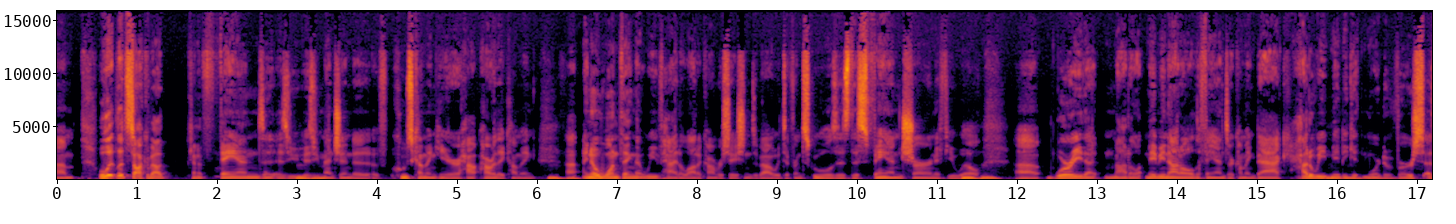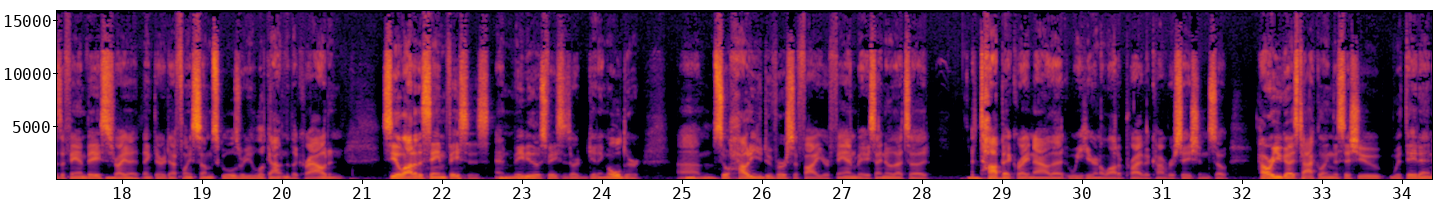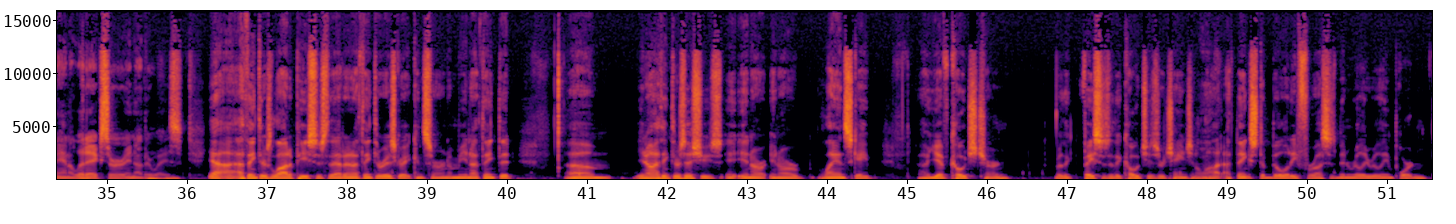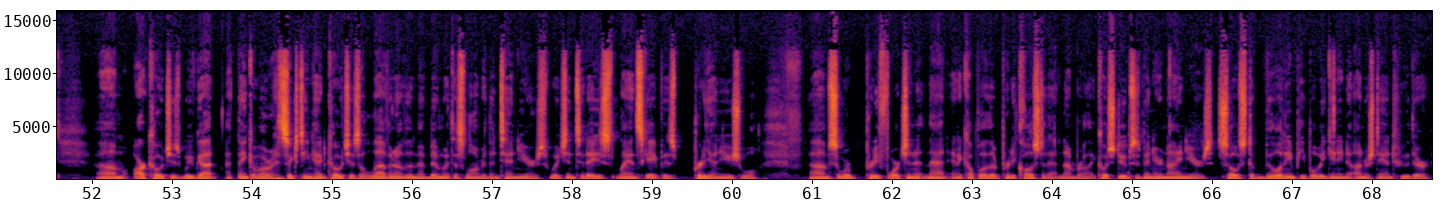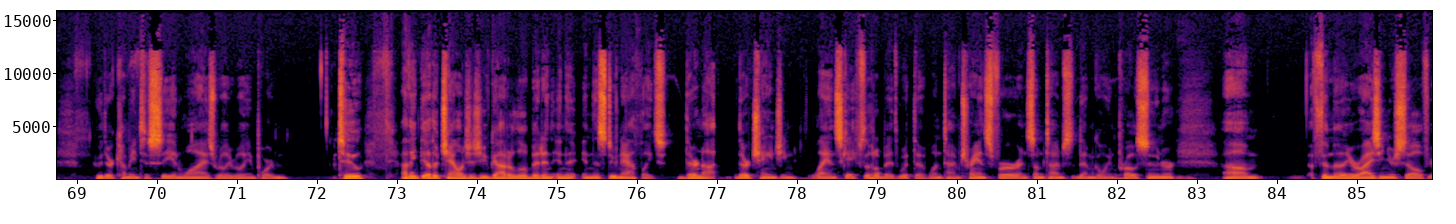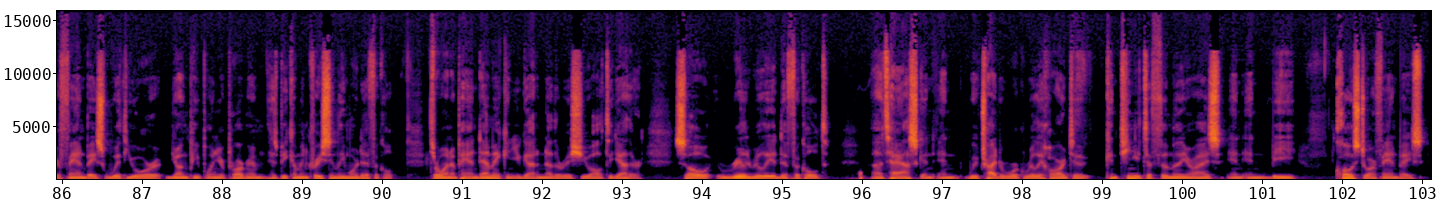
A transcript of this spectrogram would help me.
Um, well, let, us talk about kind of fans as you mm-hmm. as you mm-hmm. mentioned uh, of who's coming here how, how are they coming mm-hmm. uh, i know one thing that we've had a lot of conversations about with different schools is this fan churn if you will mm-hmm. uh, worry that not a, maybe not all the fans are coming back how do we maybe get mm-hmm. more diverse as a fan base right mm-hmm. i think there are definitely some schools where you look out into the crowd and see a lot of the same faces and maybe those faces are getting older um, so how do you diversify your fan base i know that's a a topic right now that we hear in a lot of private conversations. So, how are you guys tackling this issue with data and analytics or in other mm-hmm. ways? Yeah, I think there's a lot of pieces to that, and I think there is great concern. I mean, I think that, um, you know, I think there's issues in our in our landscape. Uh, you have coach churn, where the faces of the coaches are changing a mm-hmm. lot. I think stability for us has been really, really important. Um, our coaches, we've got, I think of our 16 head coaches, 11 of them have been with us longer than 10 years, which in today's landscape is pretty unusual. Um, so we're pretty fortunate in that, and a couple other pretty close to that number. Like Coach Stoops has been here nine years. So stability and people beginning to understand who they're who they're coming to see and why is really really important. Two, I think the other challenges you've got a little bit in, in the in the student athletes. They're not they're changing landscapes a little bit with the one-time transfer and sometimes them going pro sooner. Mm-hmm. Um, familiarizing yourself, your fan base with your young people in your program has become increasingly more difficult. Throw in a pandemic and you got another issue altogether. So really, really a difficult uh, task, and and we've tried to work really hard to continue to familiarize and and be close to our fan base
